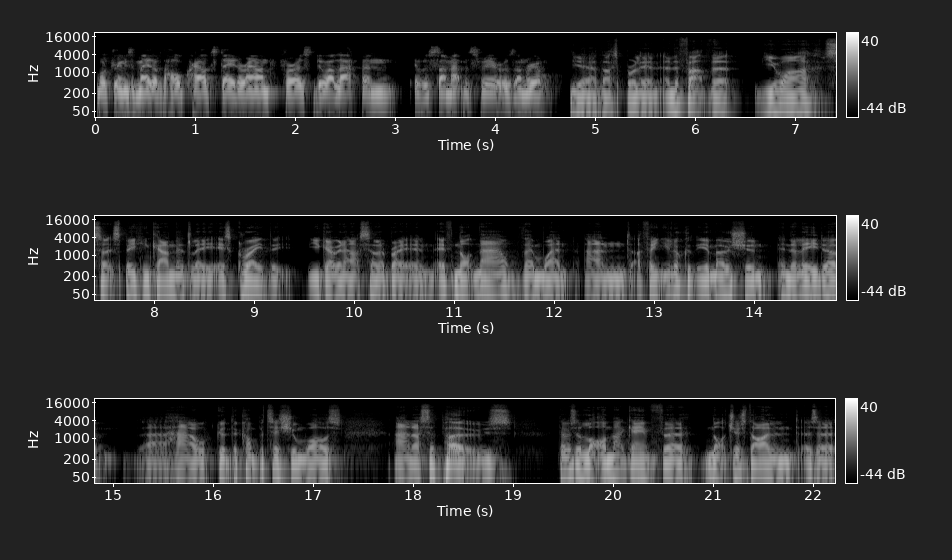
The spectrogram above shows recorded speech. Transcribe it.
what dreams are made of. The whole crowd stayed around for us to do our lap, and it was some atmosphere. It was unreal. Yeah, that's brilliant. And the fact that you are speaking candidly, it's great that you're going out celebrating. If not now, then when? And I think you look at the emotion in the lead up, uh, how good the competition was, and I suppose there was a lot on that game for not just Ireland as a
